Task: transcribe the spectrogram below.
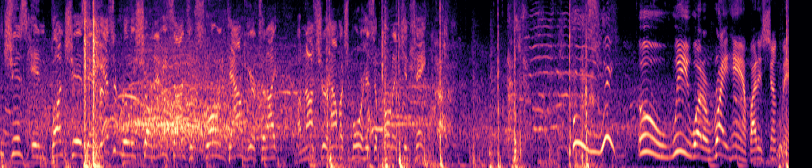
Punches in bunches, and he hasn't really shown any signs of slowing down here tonight. I'm not sure how much more his opponent can take. Ooh-wee. Ooh-wee, what a right hand by this young man.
